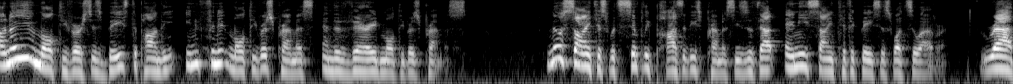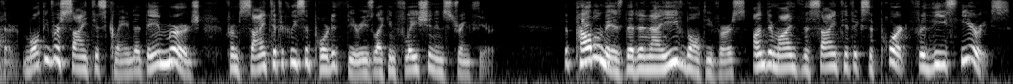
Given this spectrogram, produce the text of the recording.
A naive multiverse is based upon the infinite multiverse premise and the varied multiverse premise. No scientist would simply posit these premises without any scientific basis whatsoever. Rather, multiverse scientists claim that they emerge from scientifically supported theories like inflation and string theory. The problem is that a naive multiverse undermines the scientific support for these theories.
